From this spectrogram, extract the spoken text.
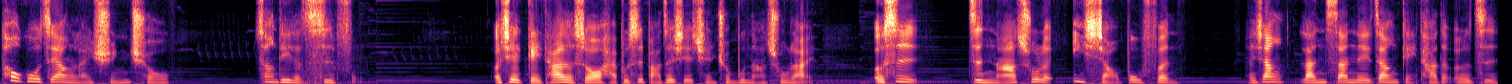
透过这样来寻求上帝的赐福，而且给他的时候，还不是把这些钱全部拿出来，而是只拿出了一小部分，很像蓝山呢这样给他的儿子，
